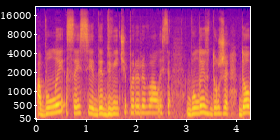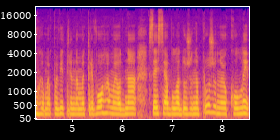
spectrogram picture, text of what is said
А були сесії, де двічі переривалися, були з дуже довгими повітряними тривогами. Одна сесія була дуже напруженою, коли е,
